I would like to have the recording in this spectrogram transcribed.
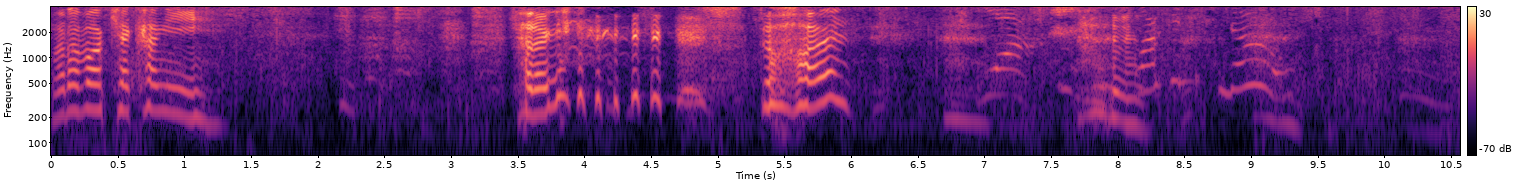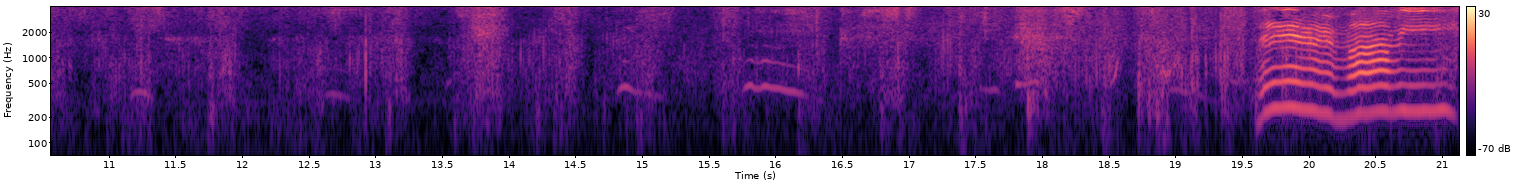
What about 개캉이? 사랑해? so hard? Yeah. Walk in snow. There, mommy.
